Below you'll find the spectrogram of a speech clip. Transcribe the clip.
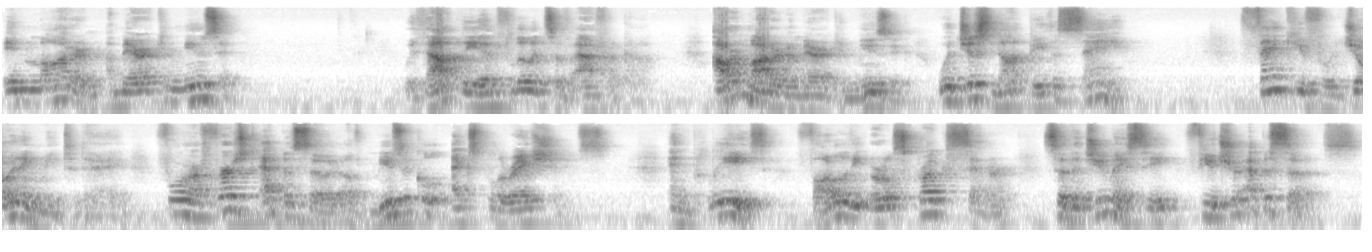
in modern American music. Without the influence of Africa, our modern American music would just not be the same. Thank you for joining me today for our first episode of Musical Explorations. And please follow the Earl Scruggs Center so that you may see future episodes.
